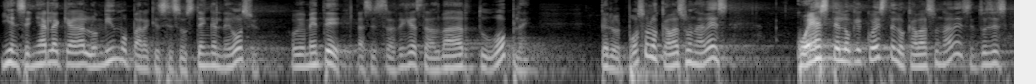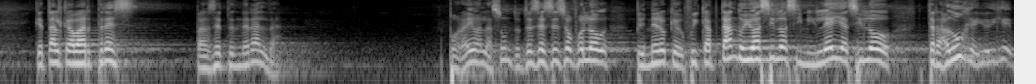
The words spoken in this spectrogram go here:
Y enseñarle a que haga lo mismo para que se sostenga el negocio. Obviamente, las estrategias te las va a dar tu Opline pero el pozo lo cavas una vez. Cueste lo que cueste, lo cavas una vez. Entonces, ¿qué tal cavar tres para hacerte esmeralda? Por ahí va el asunto. Entonces, eso fue lo primero que fui captando. Yo así lo asimilé y así lo traduje. Yo dije,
